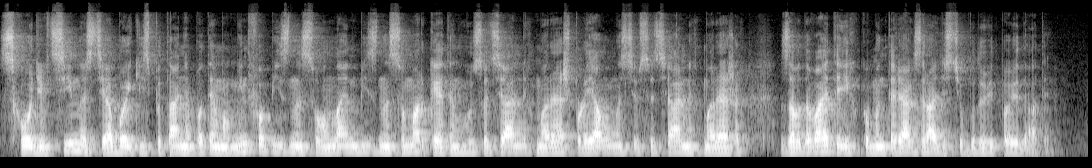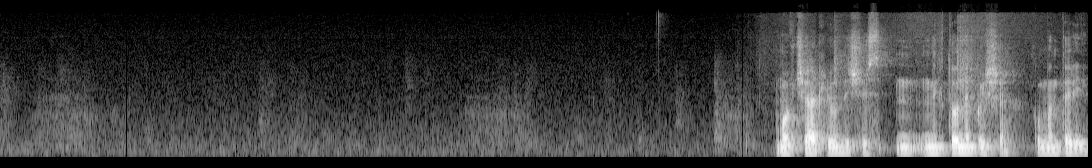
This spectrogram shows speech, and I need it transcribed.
сходів цінності або якісь питання по темам інфобізнесу, онлайн-бізнесу, маркетингу, соціальних мереж, проявленості в соціальних мережах, задавайте їх в коментарях, з радістю буду відповідати. Мовчать люди, щось ніхто не пише коментарі.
